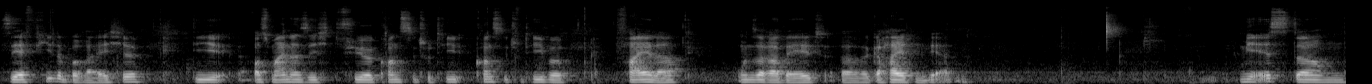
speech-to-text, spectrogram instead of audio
sehr viele Bereiche, die aus meiner Sicht für konstitutiv, konstitutive Pfeiler unserer Welt äh, gehalten werden. Mir ist ähm,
